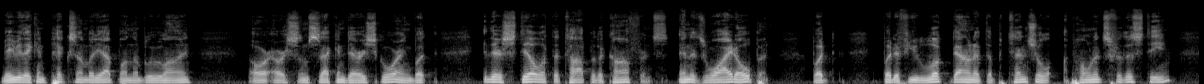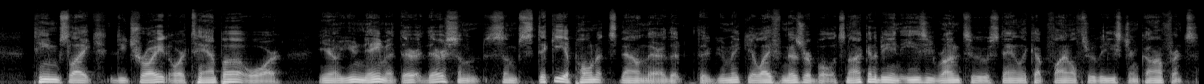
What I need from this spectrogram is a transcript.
Maybe they can pick somebody up on the blue line, or or some secondary scoring, but they're still at the top of the conference, and it's wide open. But but if you look down at the potential opponents for this team, teams like Detroit or Tampa or you know you name it, there there's some some sticky opponents down there that that can make your life miserable. It's not going to be an easy run to a Stanley Cup final through the Eastern Conference.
